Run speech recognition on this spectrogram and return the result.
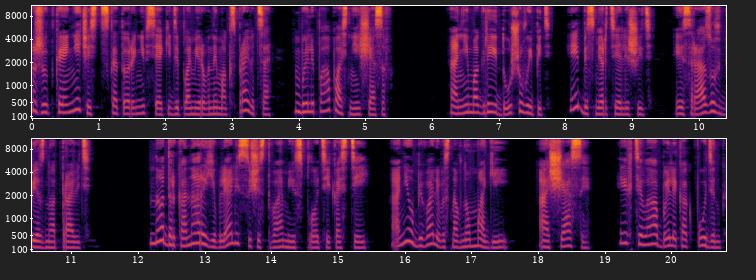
жуткая нечисть, с которой не всякий дипломированный маг справится — были поопаснее счасов. Они могли и душу выпить, и бессмертия лишить, и сразу в бездну отправить. Но Дарканары являлись существами из плоти и костей. Они убивали в основном магией. А щасы, их тела были как пудинг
